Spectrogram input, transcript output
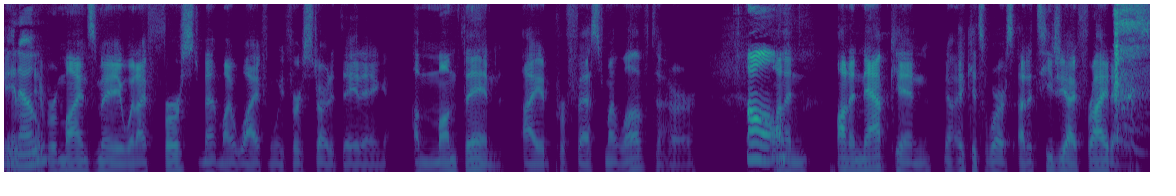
You It- know? it reminds me when I first met my wife and we first started dating. A month in, I had professed my love to her Oh, on a on a napkin. No, it gets worse. At a TGI Fridays.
